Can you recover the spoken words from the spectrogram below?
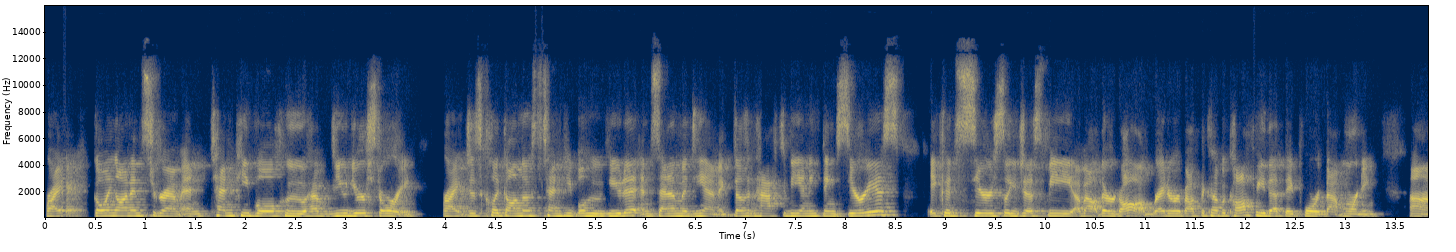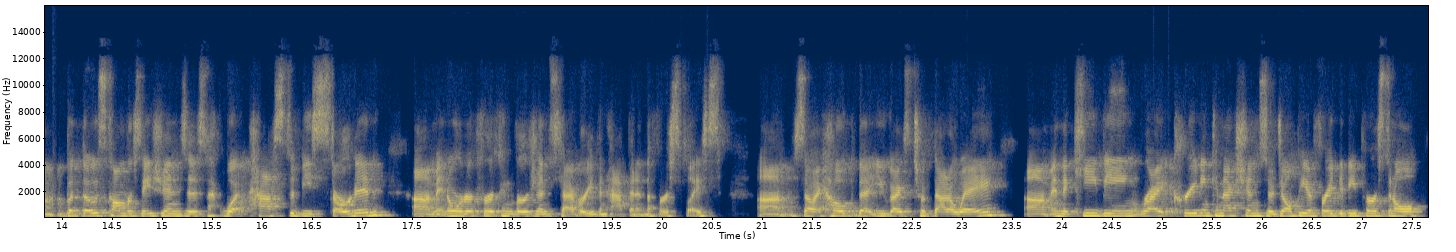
right? Going on Instagram and 10 people who have viewed your story, right? Just click on those 10 people who viewed it and send them a DM. It doesn't have to be anything serious. It could seriously just be about their dog, right? Or about the cup of coffee that they poured that morning. Um, but those conversations is what has to be started um, in order for conversions to ever even happen in the first place. Um, so I hope that you guys took that away. Um, and the key being, right, creating connections. So don't be afraid to be personal.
